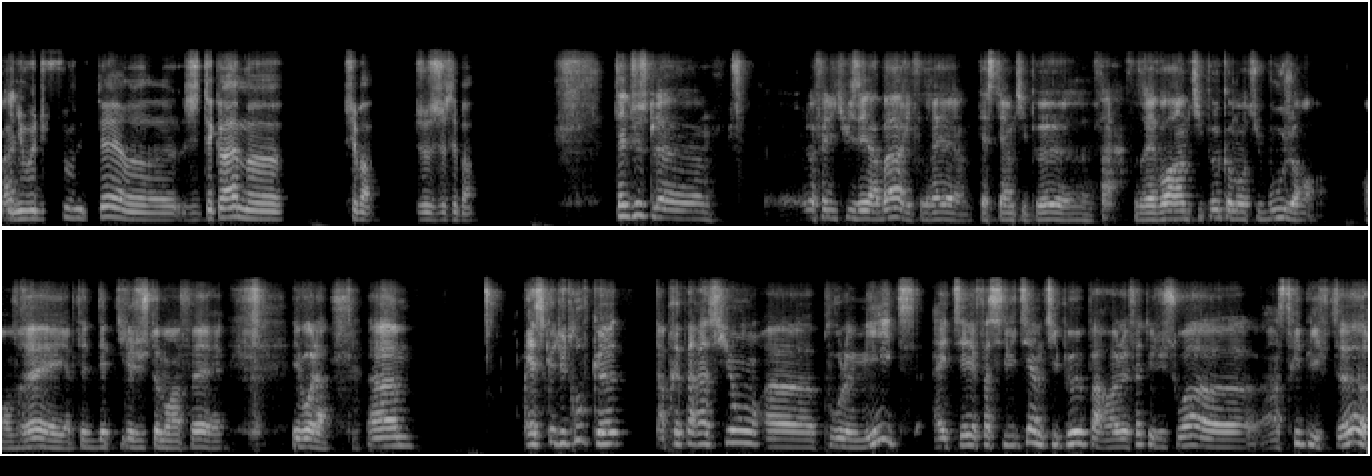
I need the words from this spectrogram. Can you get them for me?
au niveau du soulevé de terre, euh, j'étais quand même, euh, je sais pas, je, je sais pas. Peut-être juste le, fait d'utiliser la barre, il faudrait tester un petit peu, enfin, il faudrait voir un petit peu comment tu bouges en, vrai. Il y a peut-être des petits ajustements à faire et, voilà. Est-ce que tu trouves que ta préparation euh, pour le meet a été facilitée un petit peu par le fait que tu sois euh, un street lifter?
